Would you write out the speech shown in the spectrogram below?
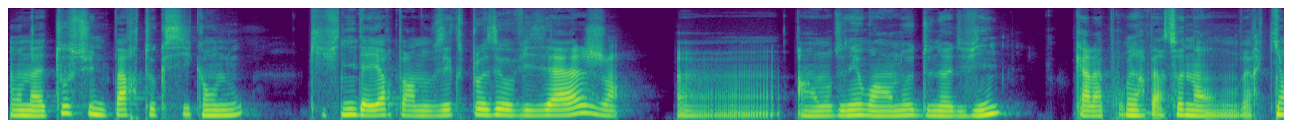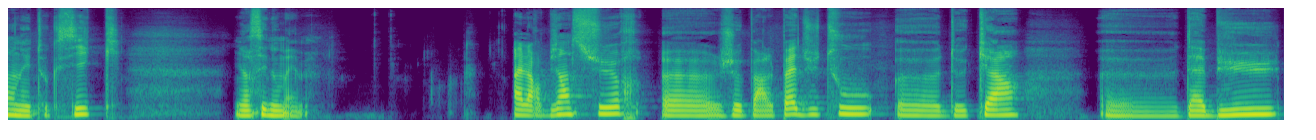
on a tous une part toxique en nous, qui finit d'ailleurs par nous exploser au visage euh, à un moment donné ou à un autre de notre vie, car la première personne envers qui on est toxique, eh bien c'est nous-mêmes. Alors bien sûr, je parle pas du tout de cas d'abus,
